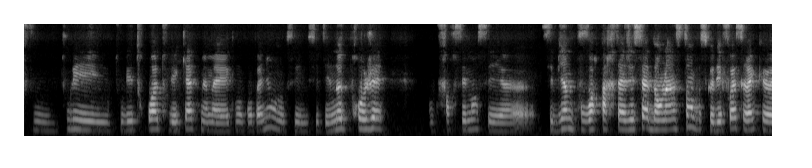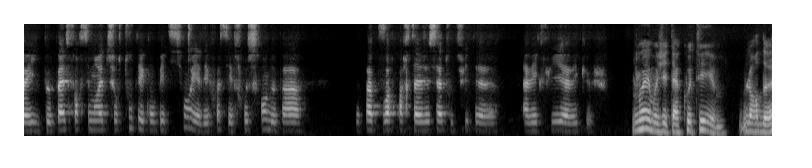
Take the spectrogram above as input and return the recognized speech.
tous les tous les trois, tous les quatre, même avec mon compagnon. Donc c'était notre projet. Donc forcément, c'est euh, bien de pouvoir partager ça dans l'instant parce que des fois, c'est vrai qu'il peut pas forcément être sur toutes les compétitions. Et il y a des fois, c'est frustrant de pas de pas pouvoir partager ça tout de suite euh, avec lui, avec eux. Ouais, moi j'étais à côté euh, lors, de,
